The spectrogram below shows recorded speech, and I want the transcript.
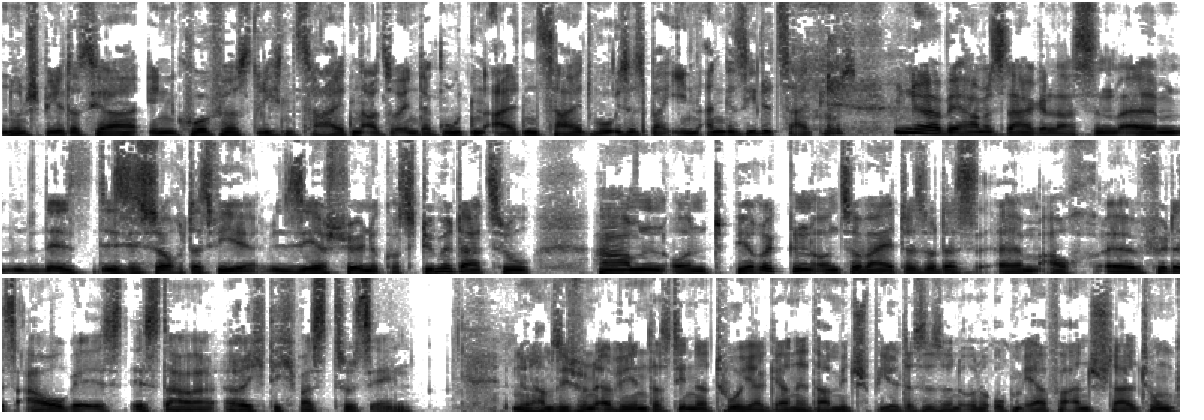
Nun spielt das ja in kurfürstlichen Zeiten, also in der guten alten Zeit. Wo ist es bei Ihnen angesiedelt, zeitlos? Ja, wir haben es da gelassen. Ähm, es ist auch, dass wir sehr schöne Kostüme dazu haben und Perücken und so weiter, so dass ähm, auch äh, für das Auge ist, ist da richtig was zu sehen. Nun haben Sie schon erwähnt, dass die Natur ja gerne da mitspielt. Das ist eine Open-Air-Veranstaltung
